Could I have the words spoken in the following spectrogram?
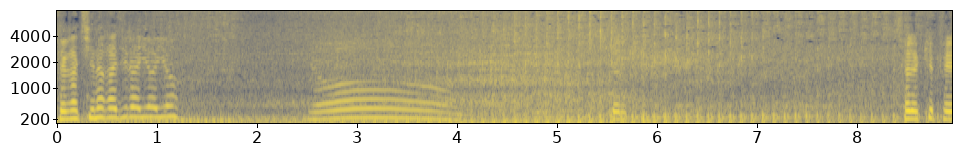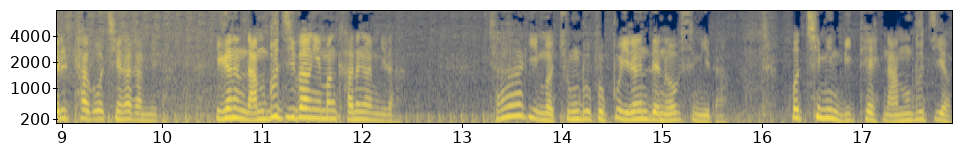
배가 지나가지라 여여 여 저렇게 저렇게 배를 타고 지나갑니다. 이거는 남부지방에만 가능합니다. 저기 뭐 중부 북부 이런 데는 없습니다. 호치민 밑에 남부지역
